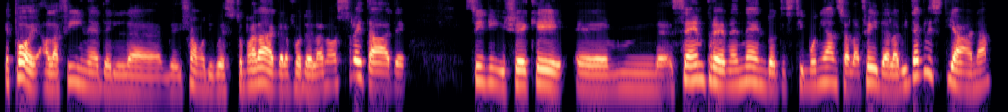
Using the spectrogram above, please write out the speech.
E poi alla fine del, diciamo, di questo paragrafo della nostra etate si dice che eh, sempre rendendo testimonianza alla fede e alla vita cristiana,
